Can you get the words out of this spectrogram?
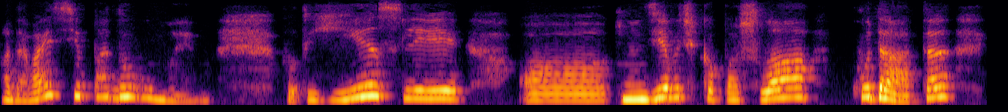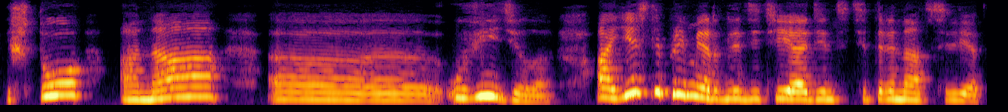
А давайте подумаем. Вот если э, девочка пошла куда-то, и что она э, увидела. А есть ли пример для детей 11-13 лет?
